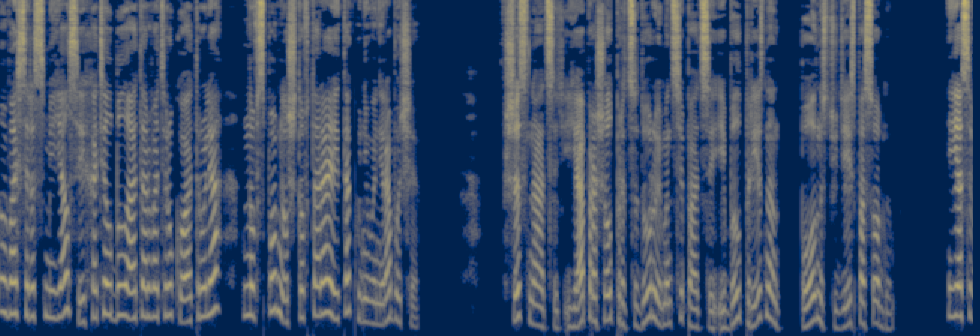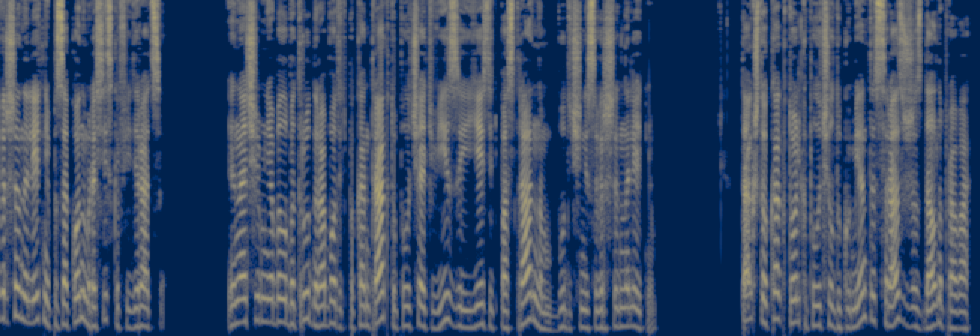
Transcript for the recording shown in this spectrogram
Вася рассмеялся и хотел было оторвать руку от руля, но вспомнил, что вторая и так у него нерабочая. В 16 я прошел процедуру эмансипации и был признан полностью дееспособным. Я совершеннолетний по законам Российской Федерации. Иначе мне было бы трудно работать по контракту, получать визы и ездить по странам, будучи несовершеннолетним. Так что, как только получил документы, сразу же сдал на права.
